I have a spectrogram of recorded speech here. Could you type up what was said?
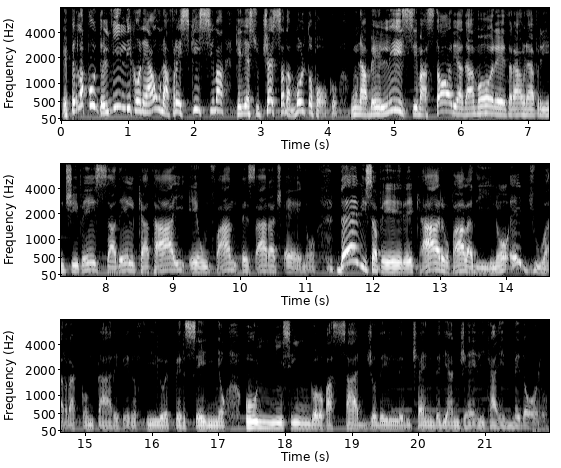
E per l'appunto il Villico ne ha una freschissima che gli è successa da molto poco. Una bellissima storia d'amore tra una principessa del Catai e un fante saraceno. Devi sapere, caro paladino, e giù a raccontare per filo e per segno ogni singolo passaggio delle vicende di Angelica e Medoro.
